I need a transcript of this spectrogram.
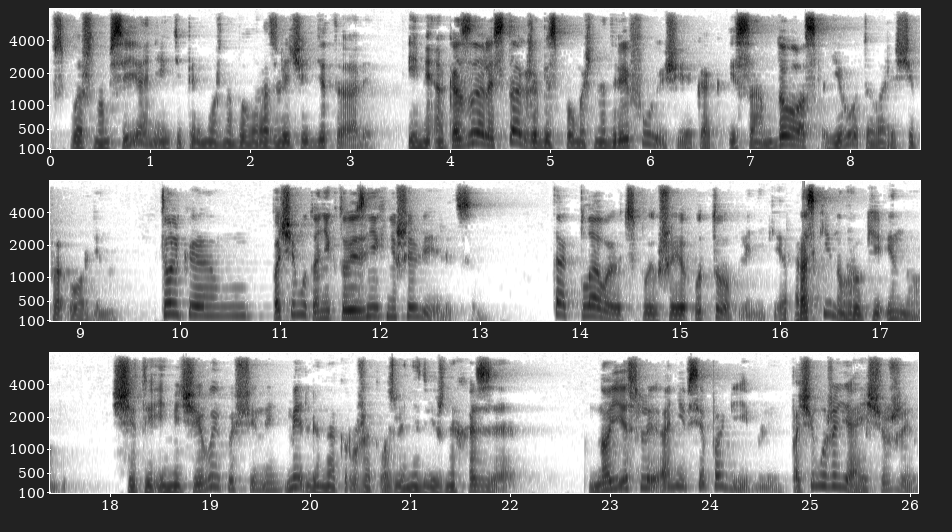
в сплошном сиянии, и теперь можно было различить детали. Ими оказались так же беспомощно дрейфующие, как и сам Доас, его товарищи по ордену. Только почему-то никто из них не шевелится. Так плавают всплывшие утопленники, раскинув руки и ноги. Щиты и мечи выпущены, медленно кружат возле недвижных хозяев. Но если они все погибли, почему же я еще жив?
